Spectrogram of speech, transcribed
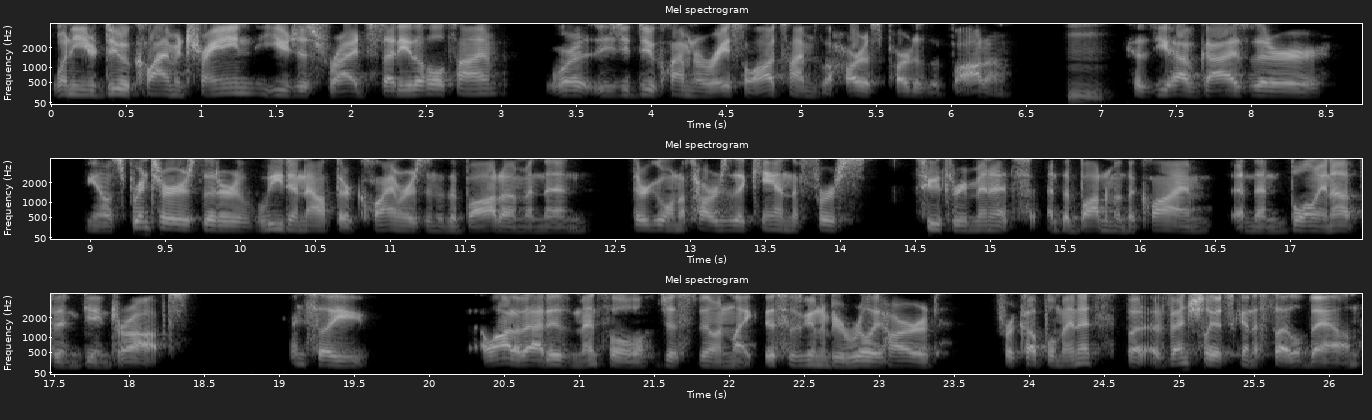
when you do a climb and training, you just ride steady the whole time. Whereas you do climb in a race, a lot of times the hardest part is the bottom because mm. you have guys that are, you know, sprinters that are leading out their climbers into the bottom, and then they're going as hard as they can the first two three minutes at the bottom of the climb, and then blowing up and getting dropped. And so you, a lot of that is mental, just feeling like this is going to be really hard for a couple minutes, but eventually it's going to settle down.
